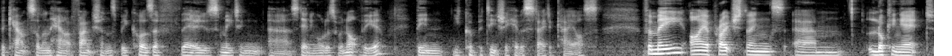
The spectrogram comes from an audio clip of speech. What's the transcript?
the council and how it functions because if those meeting uh, standing orders were not there, then you could potentially have a state of chaos. For me, I approach things um, looking at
